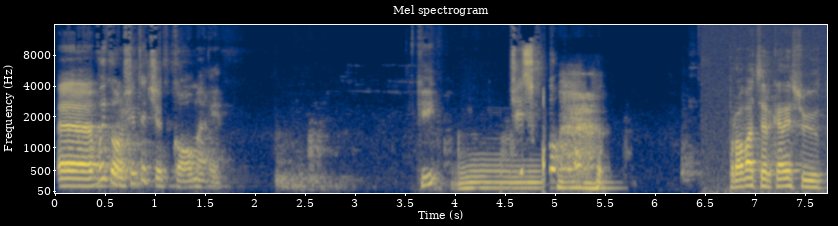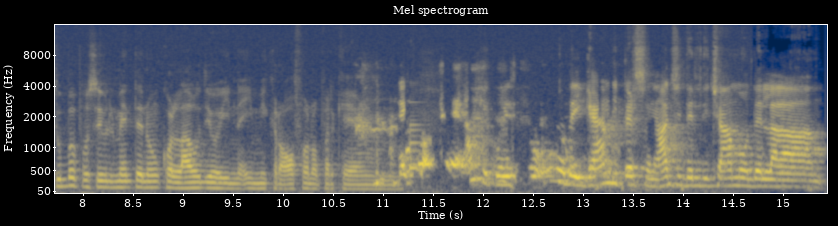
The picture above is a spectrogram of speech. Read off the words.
Eh, voi conoscete Chef Comare? Chi? Mm, Cesco? Prova a cercare su YouTube, possibilmente non con l'audio in, in microfono, perché Ecco, è anche questo uno dei grandi personaggi del, diciamo, della...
